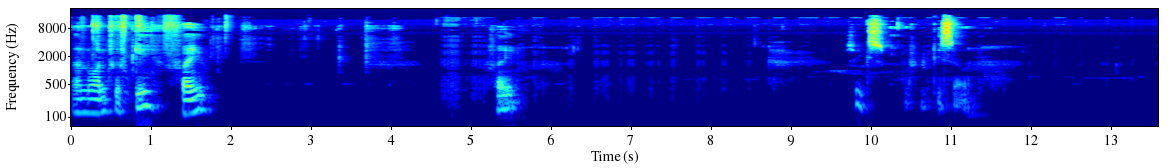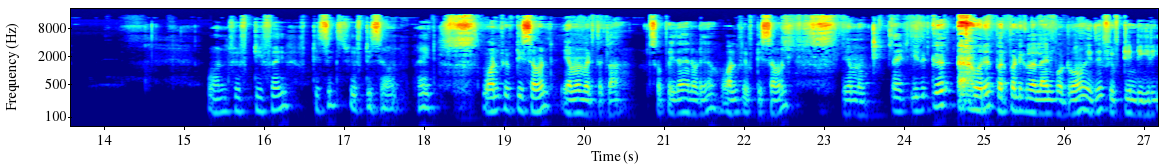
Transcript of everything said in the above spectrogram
and one fifty five five six fifty seven one fifty five fifty six fifty seven right one fifty seven mm எடுத்துக்கலாம். ஸோ இப்போ இதான் என்னுடைய ஒன் mm செவன் எம்எம் ரைட் இதுக்கு ஒரு பெர்பெண்டிகுலர் லைன் போட்டுருவோம். இது fifteen degree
